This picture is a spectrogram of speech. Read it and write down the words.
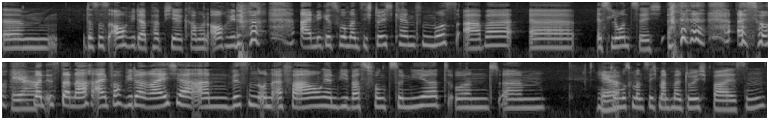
Ähm, das ist auch wieder Papierkram und auch wieder einiges, wo man sich durchkämpfen muss, aber äh, es lohnt sich. also ja. man ist danach einfach wieder reicher an Wissen und Erfahrungen, wie was funktioniert und ähm, ja. da muss man sich manchmal durchbeißen.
